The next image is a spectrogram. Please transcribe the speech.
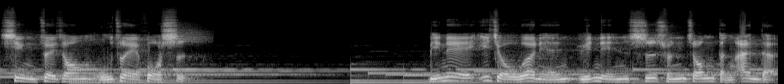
幸最终无罪获释。名列一九五二年云林施存忠等案的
